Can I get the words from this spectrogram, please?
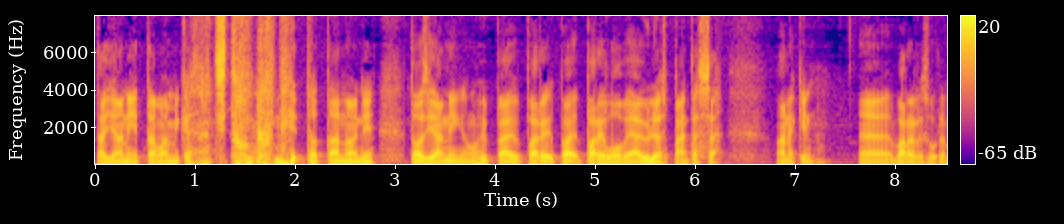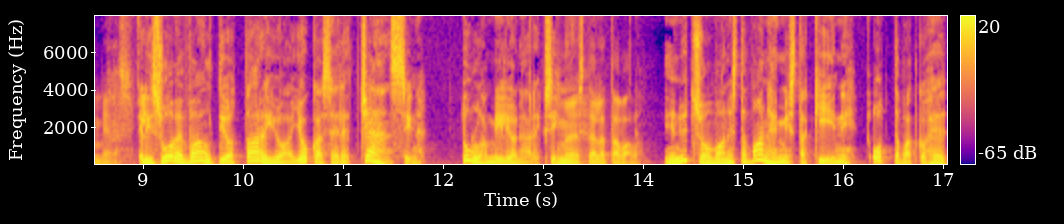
tai Janiitta vai mikä se nyt sitten onkaan, niin, tota, noin, niin tosiaan niin hyppää pari, pari, pari luovea ylöspäin tässä ainakin varallisuuden mielessä. Eli Suomen valtio tarjoaa jokaiselle chanssin tulla miljonääriksi. Myös tällä tavalla. Ja nyt se on vaan niistä vanhemmista kiinni. Ottavatko he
